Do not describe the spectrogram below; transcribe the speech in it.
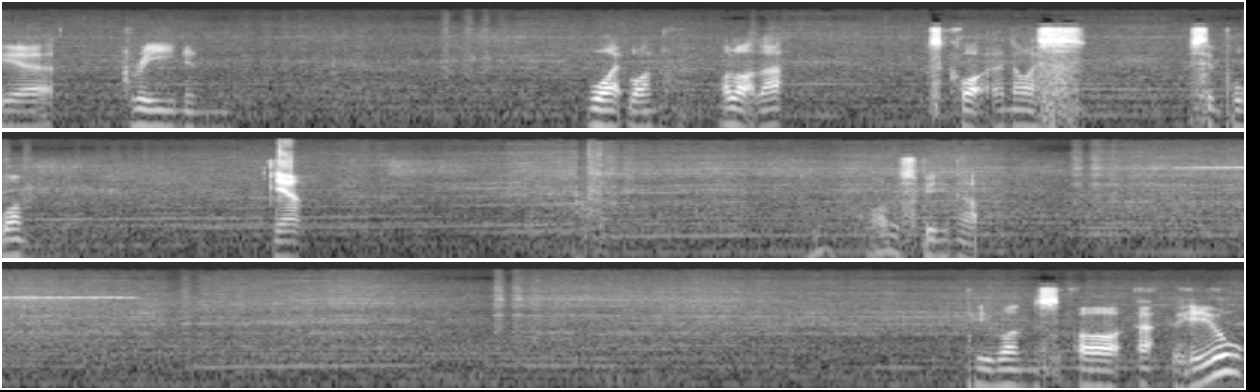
The uh, green and white one. I like that. It's quite a nice, simple one. Yeah, Why are we speeding up? P1s are at the heel.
